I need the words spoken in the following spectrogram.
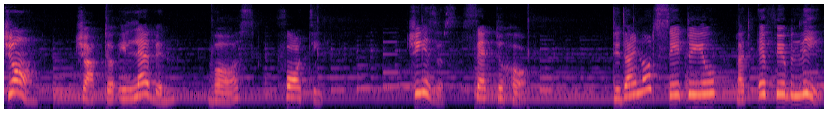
John, chapter 11, verse 40. Jesus said to her, Did I not say to you that if you believe,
